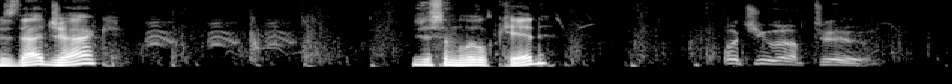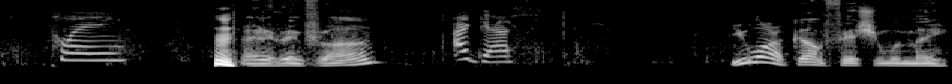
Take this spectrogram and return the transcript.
Is that Jack? He's just some little kid? What you up to? Playing, hmm. Anything fun? I guess. You want to come fishing with me?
